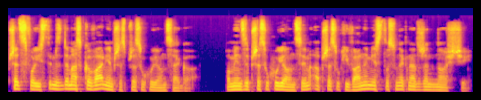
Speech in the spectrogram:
przed swoistym zdemaskowaniem przez przesłuchującego. Pomiędzy przesłuchującym a przesłuchiwanym jest stosunek nadrzędności.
